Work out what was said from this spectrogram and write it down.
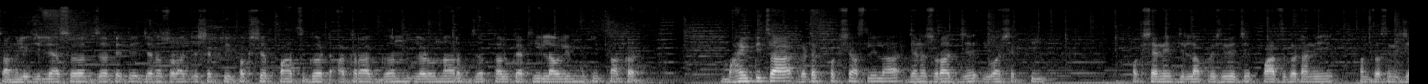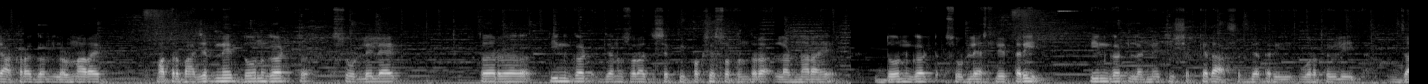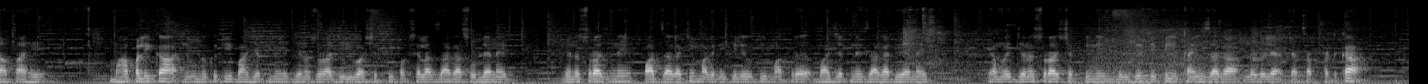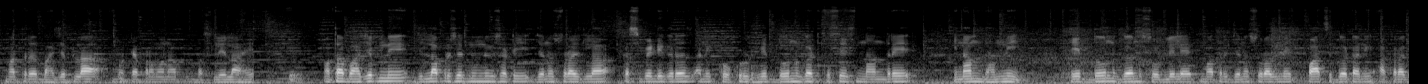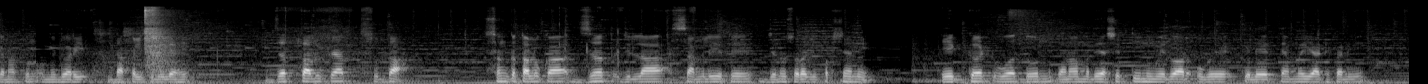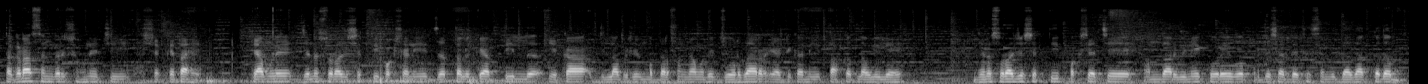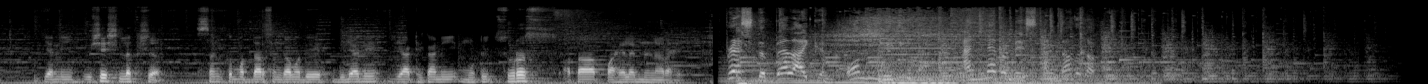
सांगली जिल्ह्यासह जत येथे जनस्वराज्य शक्ती पक्ष पाच गट अकरा गण लढवणार. जत तालुक्यात ही लावली मोठी ताकद. माहितीचा घटक पक्ष असलेला जनस्वराज्य युवा शक्ती पक्षाने जिल्हा परिषदेचे पाच गट आणि पंचायत अकरा गण लढवणार आहेत. मात्र भाजपने दोन गट सोडलेले आहेत. तर तीन गट जनस्वराज्य शक्ती पक्ष स्वतंत्र लढणार आहे. दोन गट सोडले असले तरी तीन गट लढण्याची शक्यता सध्या तरी वर्तवली जात आहे. महापालिका निवडणुकीची भाजपने जनस्वराज्य युवा शक्ती पक्षाला जागा सोडल्या नाहीत. जनस्वराजने पाच जागाची मागणी केली होती मात्र भाजपने जागा दिल्या नाहीत. त्यामुळे जनस्वराज शक्तीने मिरजेत देखील काही जागा लढवल्या. त्याचा फटका मात्र भाजपला मोठ्या प्रमाणात बसलेला आहे. आता भाजपने जिल्हा परिषद निवडणुकीसाठी जनस्वराजला कसबे गरज आणि कोकरूड हे दोन गट तसेच नांद्रे इनाम धामणी हे दोन गण सोडलेले आहेत. मात्र जनस्वराजने पाच गट आणि अकरा गणातून उमेदवारी दाखल केलेली आहे. जत तालुक्यात सुद्धा संक तालुका जत जिल्हा सांगली येथे जनस्वराज्य पक्षाने एक गट व दोन गणामध्ये असे तीन उमेदवार उभे केले. आहेत त्यामुळे या ठिकाणी तगडा संघर्ष होण्याची शक्यता आहे. त्यामुळे जनस्वराज्य शक्ती पक्षाने जत तालुक्यातील एका जिल्हा परिषद मतदारसंघामध्ये जोरदार या ठिकाणी ताकद लावलेली आहे. जनस्वराज्य शक्ती पक्षाचे आमदार विनय कोरे व प्रदेशाध्यक्ष समितदादा कदम यांनी विशेष लक्ष संक मतदारसंघामध्ये दिल्याने या ठिकाणी मोठी चुरस आता पाहायला मिळणार आहे.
